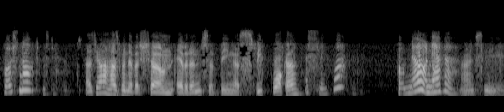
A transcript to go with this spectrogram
Of course not, Mr. Holmes. Has your husband ever shown evidence of being a sleepwalker? A sleepwalker? Oh, no, never. I see.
